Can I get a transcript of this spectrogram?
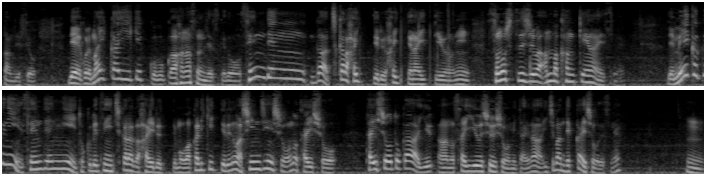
たんですよ。で、これ毎回結構僕は話すんですけど、宣伝が力入ってる、入ってないっていうのに、その出自はあんま関係ないですね。で、明確に宣伝に特別に力が入るってもう分かりきってるのは新人賞の対象。対象とか、あの、最優秀賞みたいな一番でっかい賞ですね。うん。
